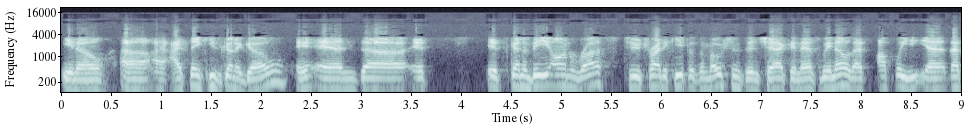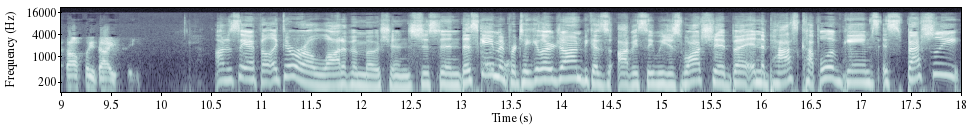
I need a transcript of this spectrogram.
you know, uh, I, I think he's going to go, and uh, it's it's going to be on Russ to try to keep his emotions in check. And as we know, that's awfully uh, that's awfully dicey. Honestly, I felt like there were a lot of emotions just in this game in particular, John, because obviously we just watched it. But in the past couple of games, especially,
